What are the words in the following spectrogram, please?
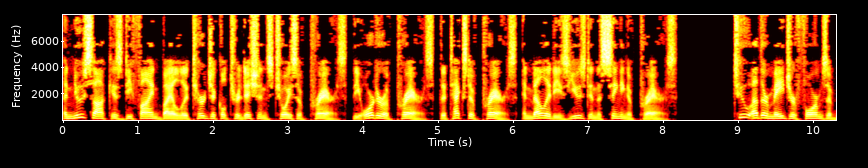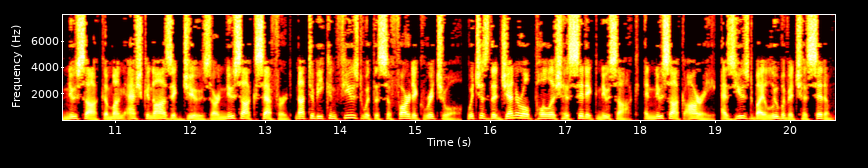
A nusach is defined by a liturgical tradition's choice of prayers, the order of prayers, the text of prayers, and melodies used in the singing of prayers. Two other major forms of nusach among Ashkenazic Jews are nusach sephard not to be confused with the Sephardic ritual, which is the general Polish Hasidic nusach, and nusach ari, as used by Lubavitch Hasidim.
